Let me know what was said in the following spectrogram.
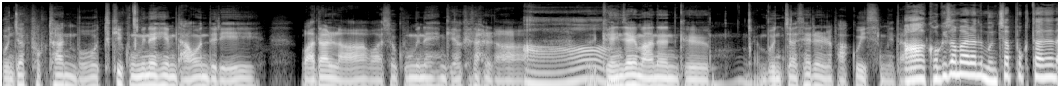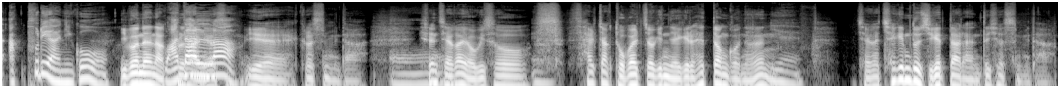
문자 폭탄 뭐 특히 국민의힘 당원들이 와달라 와서 국민의힘 개혁해달라 아. 굉장히 많은 그 문자 세례를 받고 있습니다. 아 거기서 말하는 문자 폭탄은 악플이 아니고 이번엔 악플은 와달라. 아니어서 예 그렇습니다. 오. 어. 실은 제가 여기서 예. 살짝 도발적인 얘기를 했던 거는 예. 제가 책임도 지겠다라는 뜻이었습니다.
